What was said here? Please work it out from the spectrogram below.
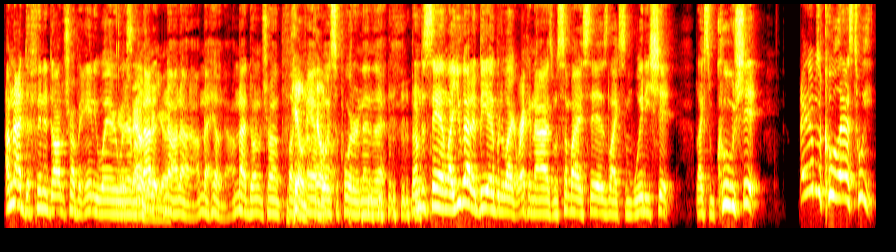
I'm not defending Donald Trump in any way or whatever. I'm not like a- no, no, no. I'm not hell no. I'm not Donald Trump fucking hell fanboy no. supporter, none of that. but I'm just saying, like, you got to be able to like recognize when somebody says like some witty shit, like some cool shit. Like that was a cool ass tweet.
